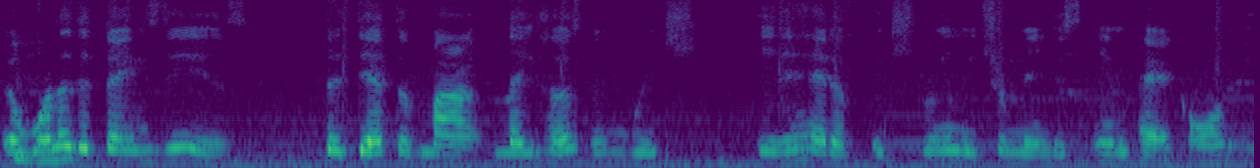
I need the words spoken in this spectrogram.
And one mm-hmm. of the things is the death of my late husband, which it had an extremely tremendous impact on me.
